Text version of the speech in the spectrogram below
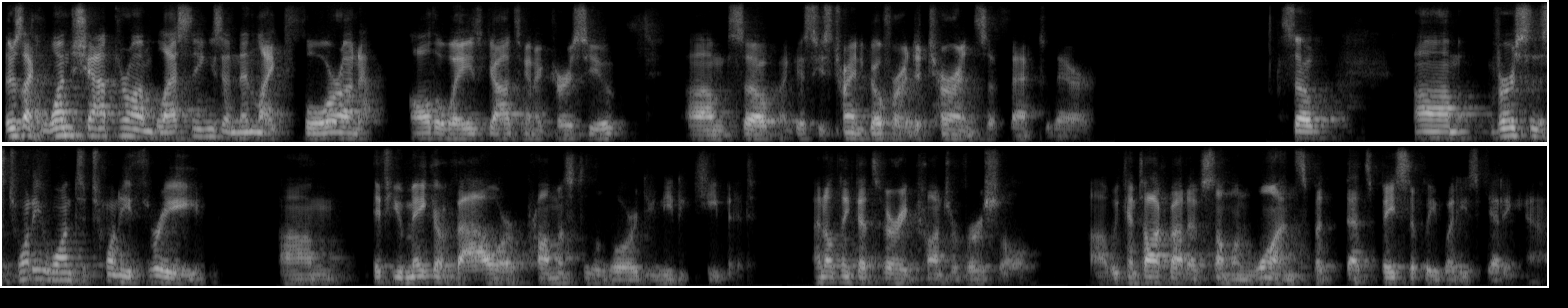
There's like one chapter on blessings and then like four on all the ways God's going to curse you. Um, so I guess he's trying to go for a deterrence effect there. So um, verses 21 to 23, um, if you make a vow or promise to the Lord, you need to keep it. I don't think that's very controversial. Uh, we can talk about it if someone wants, but that's basically what he's getting at.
